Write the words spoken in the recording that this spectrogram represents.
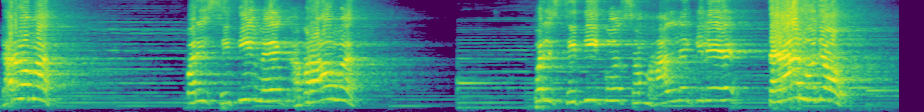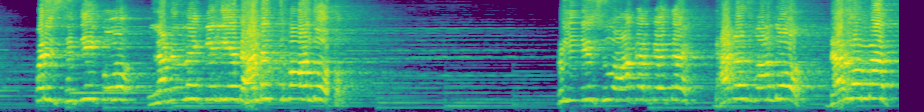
डरो मत, परिस्थिति में घबराओ मत। परिस्थिति को संभालने के लिए तैयार हो जाओ। परिस्थिति को लड़ने के लिए ढांढस बांधो। यीशु आकर कहते हैं, ढांढस बांधो, डरो मत।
